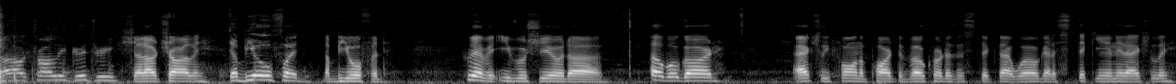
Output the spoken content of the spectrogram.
Shout out Charlie Goodry. Shout out Charlie. The Beaufort. The Buford. We have an EvoShield uh, elbow guard. Actually falling apart. The Velcro doesn't stick that well. Got a sticky in it actually.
